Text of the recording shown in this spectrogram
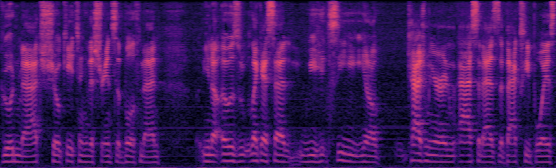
good match showcasing the strengths of both men. You know, it was like I said, we see you know Kashmere and Acid as the backseat boys,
